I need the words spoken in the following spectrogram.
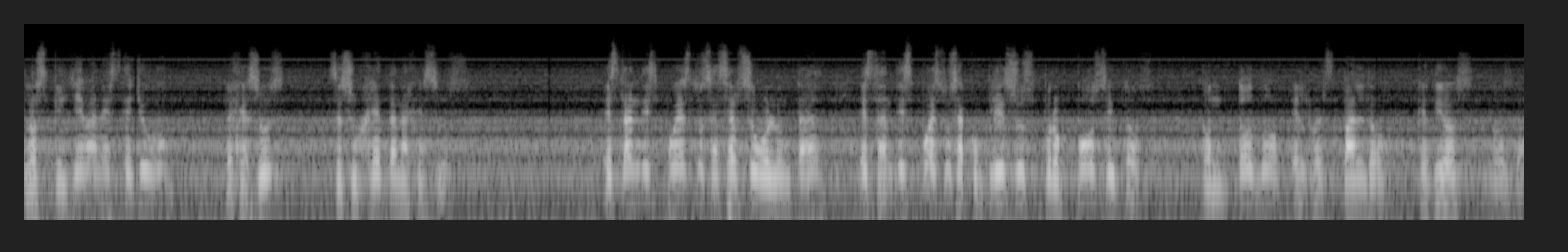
Los que llevan este yugo de Jesús se sujetan a Jesús. Están dispuestos a hacer su voluntad, están dispuestos a cumplir sus propósitos con todo el respaldo que Dios nos da.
